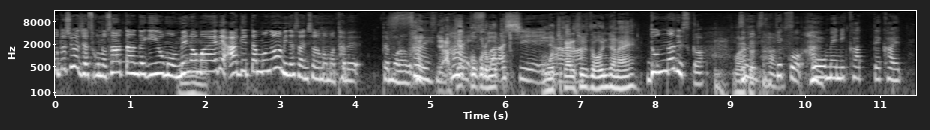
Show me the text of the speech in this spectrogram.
今年はじゃあそのサータンダギーをもう目の前で揚げたものを皆さんにそのまま食べてもらう。そうですいや、はい結構これ持ち持ち帰りする人多いんじゃない？どんなですか？割と。結構多めに買って帰って。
